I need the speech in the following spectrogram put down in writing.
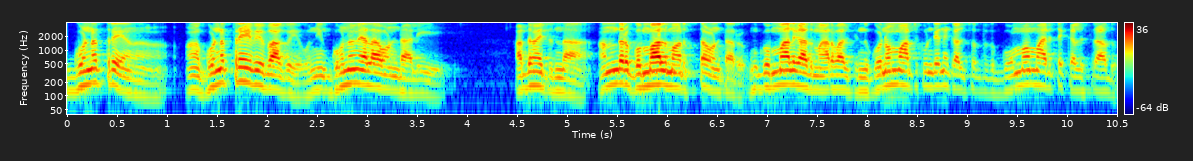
గుణత్రయ గుణత్రయ విభాగం నీ గుణం ఎలా ఉండాలి? అర్థమవుతుందా? అందరూ గుమ్మాలు మారుస్తూ ఉంటారు. గుమ్మాలు కాదు మారవలసింది. గుణం మార్చుకుంటేనే కలిసి వస్తుంది. గుమ్మం మారితే కలిసి రాదు.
